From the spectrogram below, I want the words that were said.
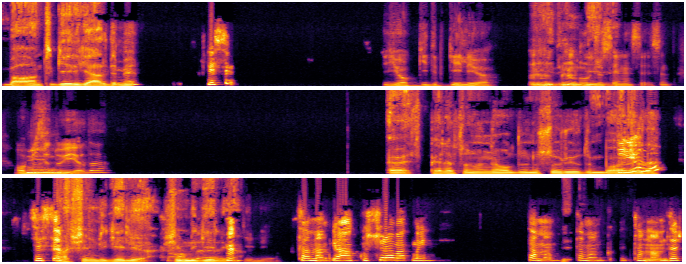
Bağlantı geri geldi mi? kesin Yok gidip geliyor. Gidip Burcu geliyor. senin sesin. O bizi Hmm. duyuyor da Evet, Peloton'un ne olduğunu soruyordum bu Geliyor mu arada. sesim? Ha, şimdi geliyor. Şu Şimdi anda geliyor. geliyor. Tamam. Ya kusura bakmayın. Tamam, tamam, tamamdır.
